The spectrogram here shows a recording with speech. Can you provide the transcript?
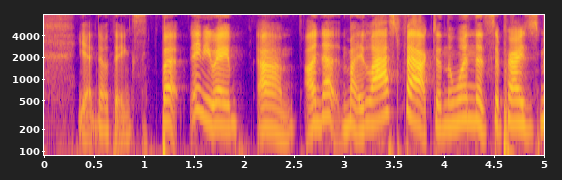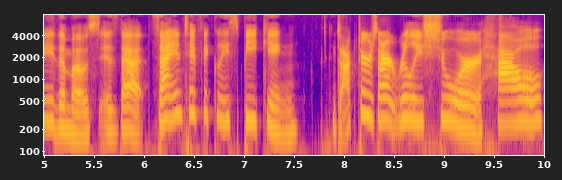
yeah, no thanks. But anyway, um, ano- my last fact and the one that surprised me the most is that scientifically speaking, doctors aren't really sure how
